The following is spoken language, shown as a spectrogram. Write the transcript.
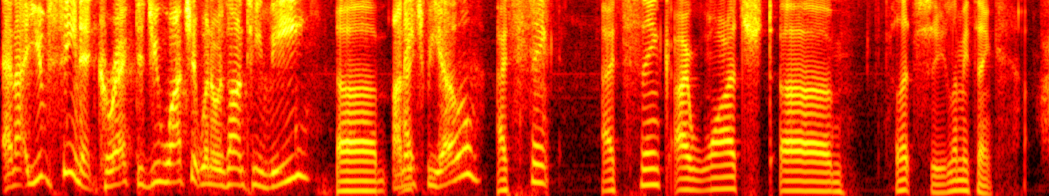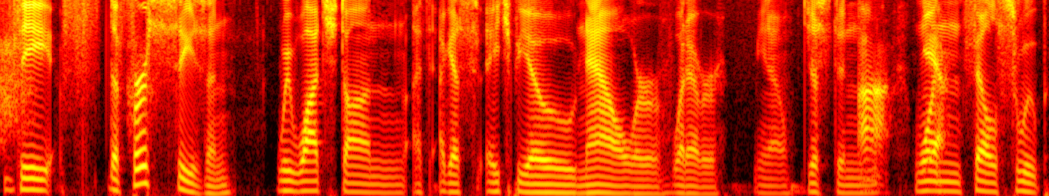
and I, you've seen it, correct? Did you watch it when it was on TV Um, on I, HBO? I think I think I watched. Um, let's see. Let me think. The the first season we watched on I, th- I guess HBO Now or whatever. You know, just in Ah, one fell swoop.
